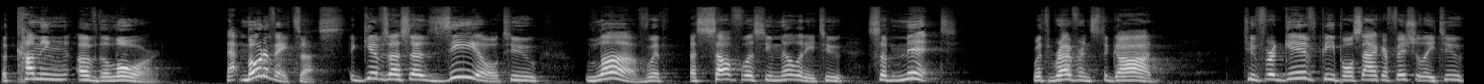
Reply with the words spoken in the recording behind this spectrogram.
the coming of the Lord that motivates us. It gives us a zeal to love with a selfless humility, to submit with reverence to God, to forgive people sacrificially, to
